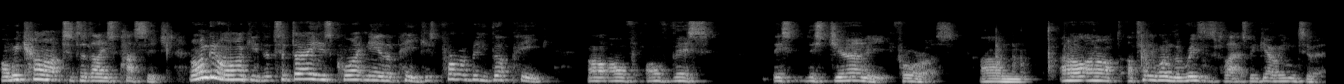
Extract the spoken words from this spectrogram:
And we come up to today's passage. And I'm going to argue that today is quite near the peak. It's probably the peak of, of this, this, this journey for us. Um, and, I'll, and I'll, I'll tell you one of the reasons for that as we go into it.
